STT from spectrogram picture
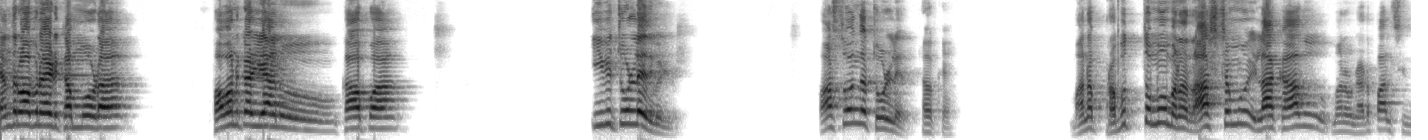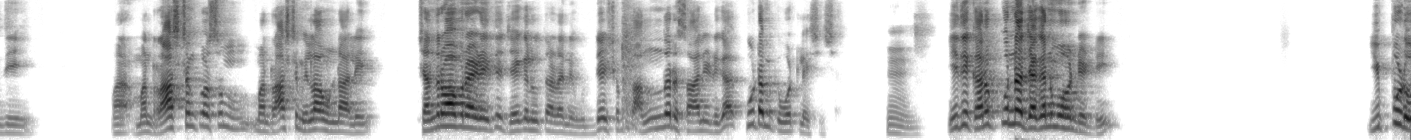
చంద్రబాబు నాయుడు కమ్మోడ పవన్ కళ్యాణ్ కాప ఇవి చూడలేదు వీళ్ళు. వాస్తవంగా చూడలేదు. ఓకే. మన ప్రభుత్వము మన రాష్ట్రము ఇలా కాదు మనం నడపాల్సింది. మన రాష్ట్రం కోసం మన రాష్ట్రం ఇలా ఉండాలి చంద్రబాబు నాయుడు అయితే చేయగలుగుతాడనే ఉద్దేశంతో అందరూ సాలిడ్గా కూటమికి ఓట్లేసేసారు ఇది కనుక్కున్న జగన్మోహన్ రెడ్డి ఇప్పుడు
